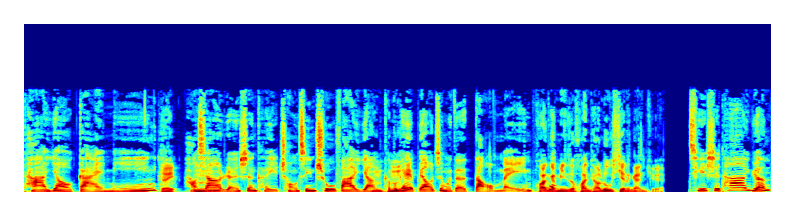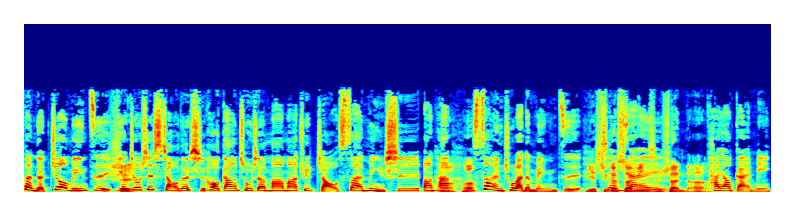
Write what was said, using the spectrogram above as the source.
他要改名，对，嗯、好像人生可以重新出发一样，嗯、可不可以不要这么的倒霉？换个名字，换条路线的感觉。其实他原本的旧名字，也就是小的时候刚出生，妈妈去找算命师帮他算出来的名字，也是个算命师算的。他要改名，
